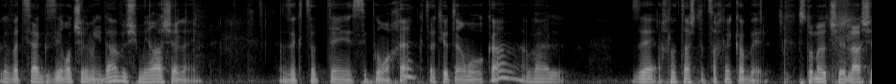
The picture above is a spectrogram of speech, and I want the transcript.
לבצע גזירות של מידע ושמירה שלהם. אז זה קצת uh, סיפור אחר, קצת יותר מורכב, אבל זה החלטה שאתה צריך לקבל. זאת אומרת, שאלה ש...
